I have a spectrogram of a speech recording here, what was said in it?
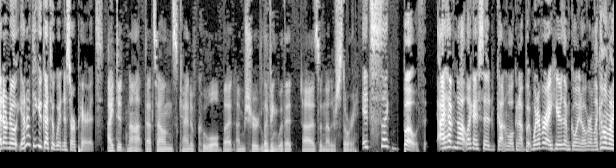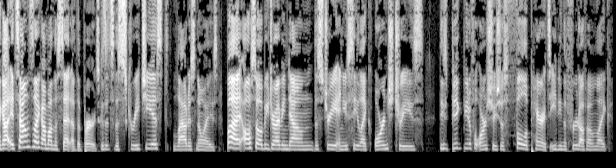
I don't know. I don't think you got to witness our parrots. I did not. That sounds kind of cool, but I'm sure living with it uh, is another story. It's like both. I have not, like I said, gotten woken up, but whenever I hear them going over, I'm like, oh my God, it sounds like I'm on the set of the birds because it's the screechiest, loudest noise. But also, I'll be driving down the street and you see like orange trees, these big, beautiful orange trees just full of parrots eating the fruit off. I'm like,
